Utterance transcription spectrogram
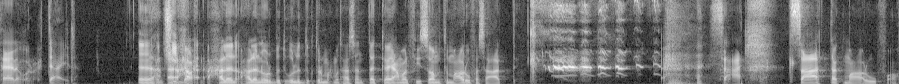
تعالى ورا تعالى. آه، ونشيل ح- لوحنا. حلا حلا نور بتقول الدكتور محمود حسن تكة يعمل في صمت معروفة سعادتك. ساعات سعادتك معروفة.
